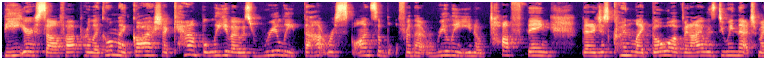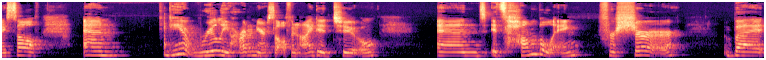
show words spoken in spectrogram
beat yourself up or like oh my gosh i can't believe i was really that responsible for that really you know tough thing that i just couldn't let go of and i was doing that to myself. And you get really hard on yourself, and I did too. And it's humbling for sure, but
